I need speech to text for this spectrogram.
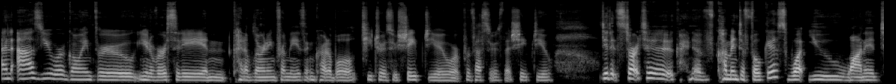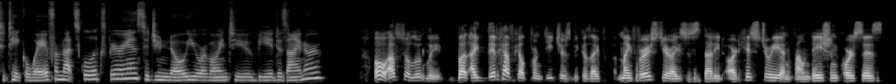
And as you were going through university and kind of learning from these incredible teachers who shaped you or professors that shaped you, did it start to kind of come into focus what you wanted to take away from that school experience? Did you know you were going to be a designer? Oh, absolutely. But I did have help from teachers because I my first year I just studied art history and foundation courses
